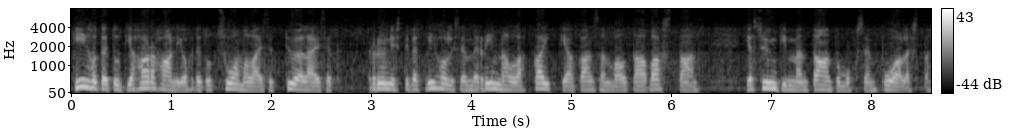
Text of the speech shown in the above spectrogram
Kiihotetut ja harhaanjohdetut suomalaiset työläiset rynnistivät vihollisemme rinnalla kaikkea kansanvaltaa vastaan ja synkimmän taantumuksen puolesta.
